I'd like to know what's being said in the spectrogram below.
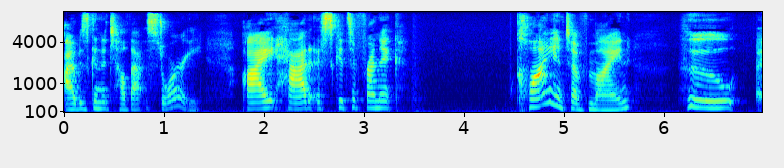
I was going to tell that story. I had a schizophrenic client of mine who uh,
